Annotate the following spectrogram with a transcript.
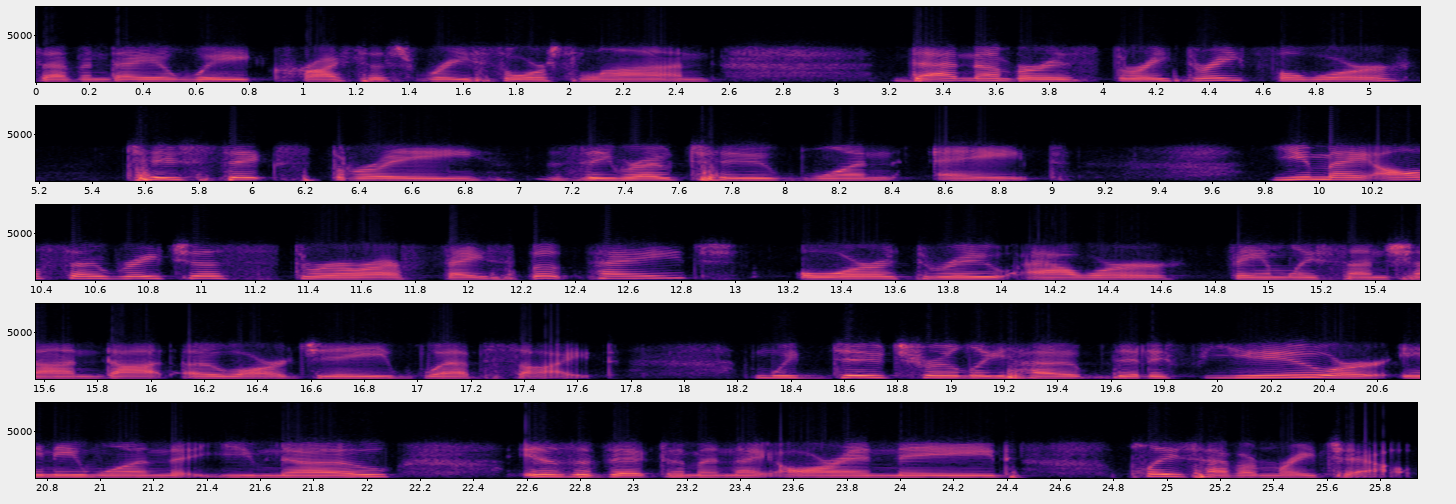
seven day a week crisis resource line. That number is 334 263 0218. You may also reach us through our Facebook page or through our FamilySunshine.org website. We do truly hope that if you or anyone that you know is a victim and they are in need, please have them reach out.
